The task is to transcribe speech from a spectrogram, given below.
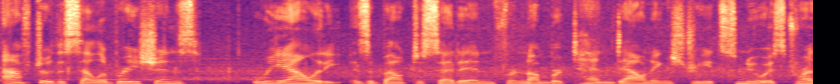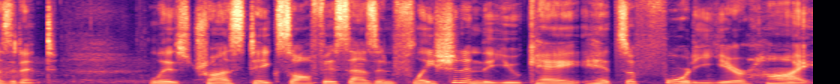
After the celebrations, reality is about to set in for number 10 Downing Street's newest resident. Liz Truss takes office as inflation in the UK hits a 40 year high.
